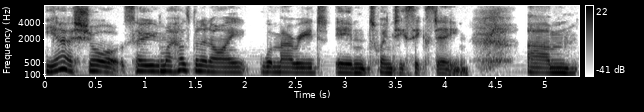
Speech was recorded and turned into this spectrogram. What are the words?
Yeah, sure. So my husband and I were married in 2016, um,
